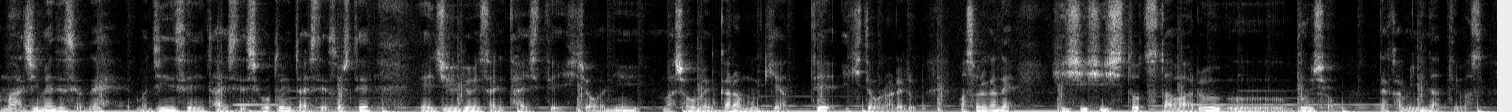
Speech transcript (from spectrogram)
真面目ですよねまあ、人生に対して仕事に対してそして、えー、従業員さんに対して非常に真正面から向き合って生きておられる、まあ、それがねひしひしと伝わる文章中身になっています。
